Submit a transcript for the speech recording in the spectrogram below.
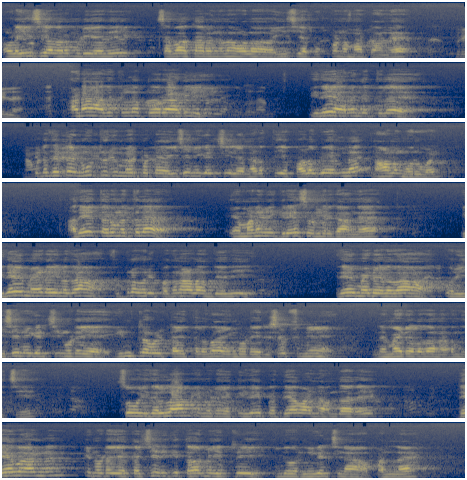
அவ்வளோ ஈஸியா வர முடியாது. சபாக்காரங்களும் அவ்வளோ ஈஸியா புக் பண்ண மாட்டாங்க. ஆனா அதுக்குள்ள போராடி இதே அரங்கத்தில் கிட்டத்தட்ட நூற்றுக்கும் மேற்பட்ட இசை நிகழ்ச்சியில் நடத்திய பல பேரில் நானும் ஒருவன். அதே தருணத்தில் என் மனைவி கிரேஸ் வந்திருக்காங்க. இதே மேடையில் தான் பிப்ரவரி பதினாலாம் தேதி இதே மேடையில் தான் ஒரு இசை நிகழ்ச்சியினுடைய இன்டர்வல் டயத்தில் தான் எங்களுடைய ரிசப்ஷனே இந்த மேடையில் தான் நடந்துச்சு. ஸோ இதெல்லாம் என்னுடைய இதே இப்போ தேவாண்ணன் வந்தார். தேவாண்ணன் என்னுடைய கச்சேரிக்கு தலைமையேற்று இந்த ஒரு நிகழ்ச்சி நான் பண்ணேன்.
